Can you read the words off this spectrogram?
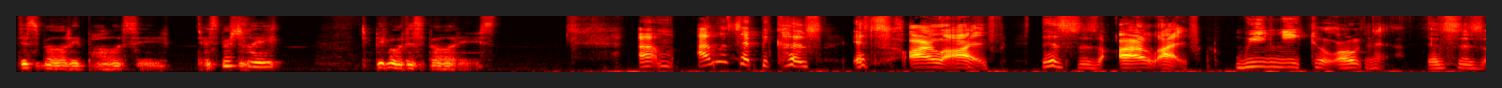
disability policy, especially people with disabilities? Um, I would say because it's our life. This is our life. We need to own it. This is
